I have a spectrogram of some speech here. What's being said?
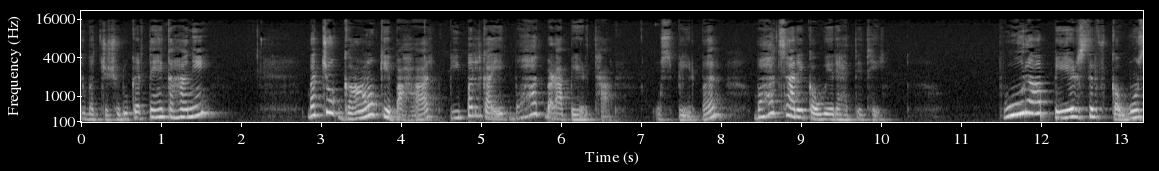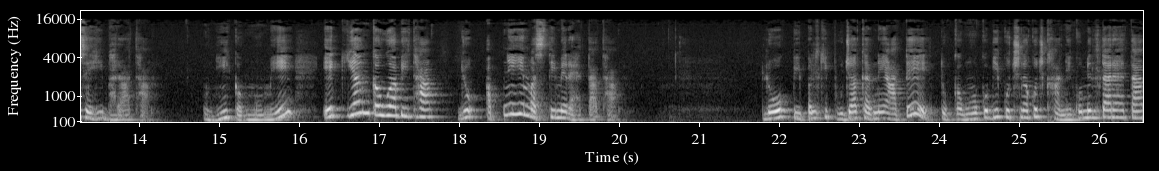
तो बच्चों, शुरू करते हैं कहानी। बच्चों, गाँव के बाहर पीपल का एक बहुत बड़ा पेड़ था। उस पेड़ पर बहुत सारे कौए रहते थे। पूरा पेड़ सिर्फ़ कौवों से ही भरा था। उन्हीं कौओं में एक यंग कौआ भी था जो अपनी ही मस्ती में रहता था। लोग पीपल की पूजा करने आते तो कौओं को भी कुछ ना कुछ खाने को मिलता रहता।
